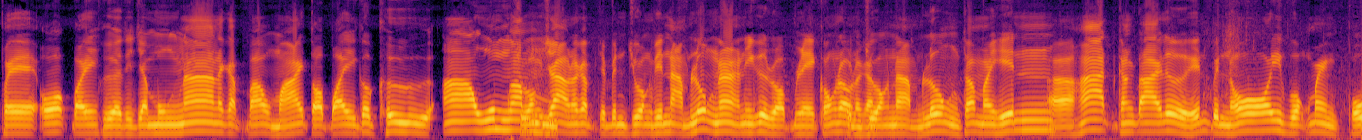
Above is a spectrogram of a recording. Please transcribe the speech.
แพออกไป เพื่อที่จะมุ่งหน้านะครับเป้าหมายต่อไปก็คืออ่าวงุมงำช่วงเช้านะครับจะเป็นช่วงที่น้ำลงนะนี่คือรอบแรกของเรานะครับช่วงน้ำลงถ้ามาเห็นอ่าหาดข้างใต้เลยเห็นเป็นน้อยพวกแมงปู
